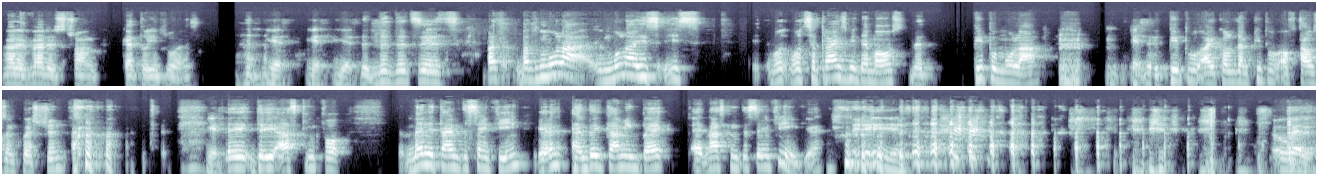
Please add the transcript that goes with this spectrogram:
Very very strong Ketu influence. yes, yes, yes. Th- th- That's Yes. it. But but Mula Mula is is what, what surprised me the most that people Mula, Yes. the people I call them people of thousand question. Yes. they they asking for many times the same thing, yeah, and they coming back and asking the same thing, yeah. yes. well,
